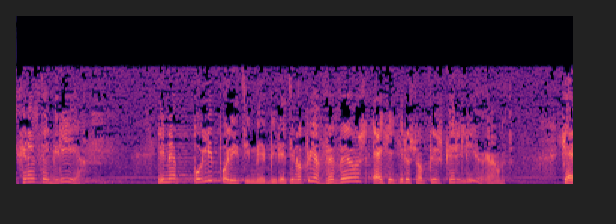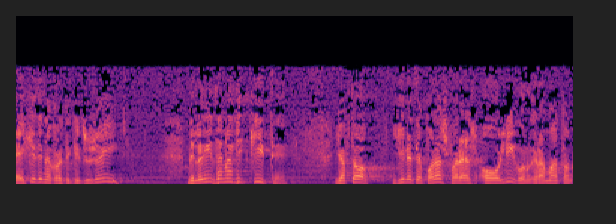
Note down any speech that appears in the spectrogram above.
χρειάζεται εμπειρία. Είναι πολύ πολύτιμη εμπειρία την οποία βεβαίως έχει εκείνος ο οποίος καίει λίγα γράμματα και έχει την αγροτική του ζωή. Δηλαδή δεν αδικείται. Γι' αυτό γίνεται πολλές φορές ο λίγων γραμμάτων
